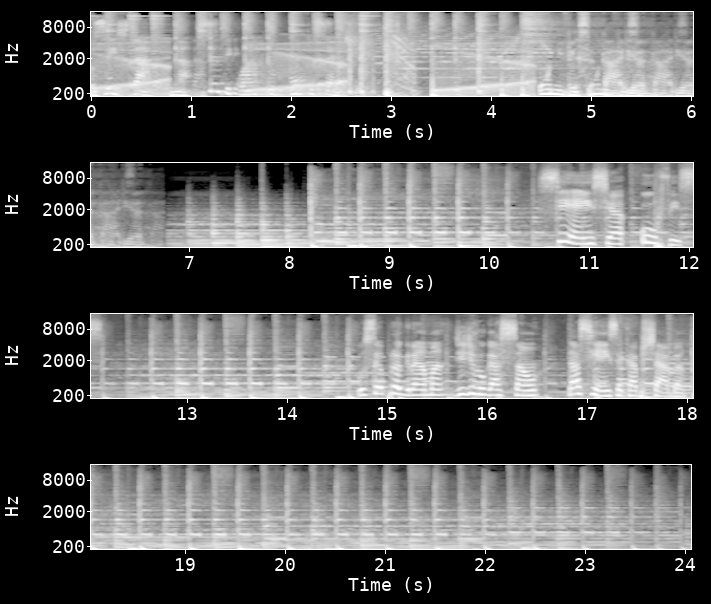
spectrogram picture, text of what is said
Você está na 104.7. Universitária. Ciência UFES. O seu programa de divulgação da ciência capixaba.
